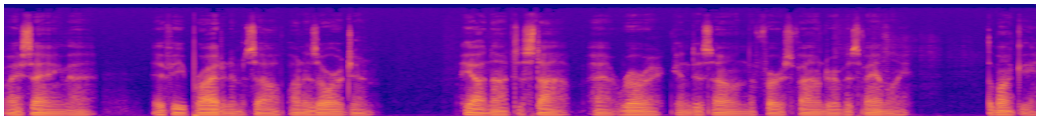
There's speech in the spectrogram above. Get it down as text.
by saying that if he prided himself on his origin, he ought not to stop at Rurik and disown the first founder of his family, the monkey.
